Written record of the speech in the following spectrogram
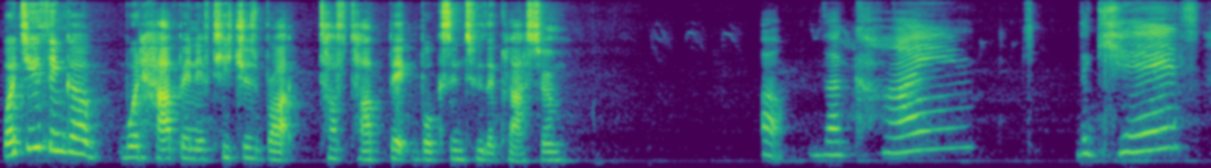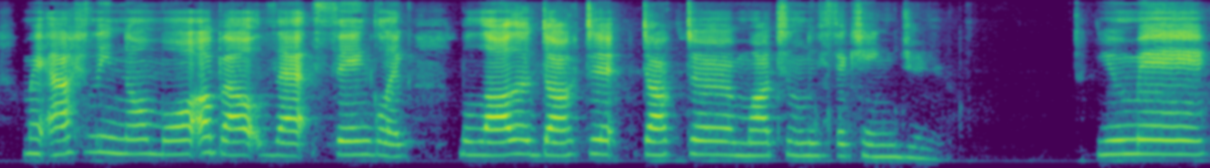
What do you think of would happen if teachers brought tough topic books into the classroom? Oh, the kind the kids might actually know more about that thing like Malala Dr. Dr. Martin Luther King Jr. You may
